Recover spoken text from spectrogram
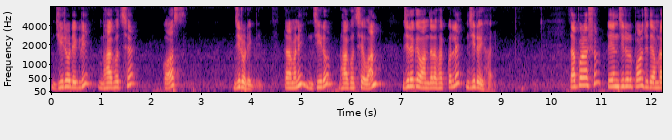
জিরো ডিগ্রি ভাগ হচ্ছে কস জিরো ডিগ্রি তার মানে জিরো ভাগ হচ্ছে ওয়ান জিরোকে ওয়ান দ্বারা ভাগ করলে জিরোই হয়। তারপর আসো টেন জিরোর পর যদি আমরা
